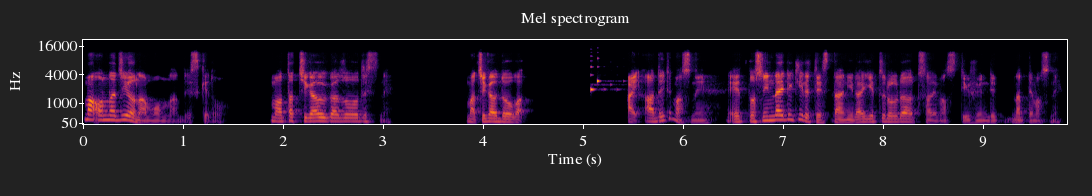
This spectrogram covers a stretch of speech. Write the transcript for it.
まあ、同じようなもんなんですけど、また違う画像ですね。まあ、違う動画。はい。あ、出てますね。えっ、と、信頼できるテスターに来月ロールアウトされますっていう風になってますね。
